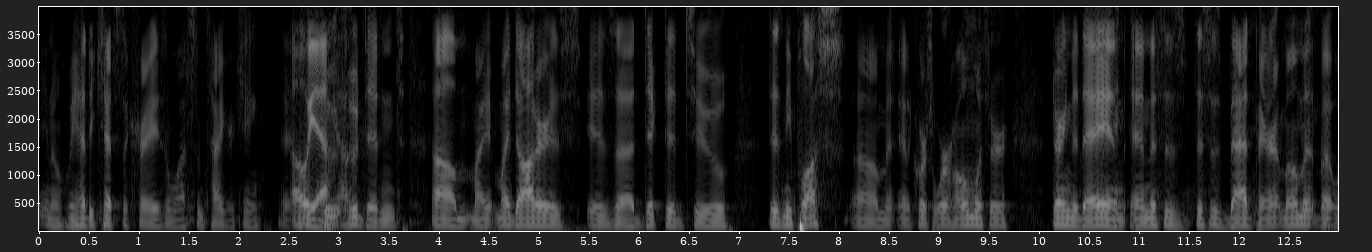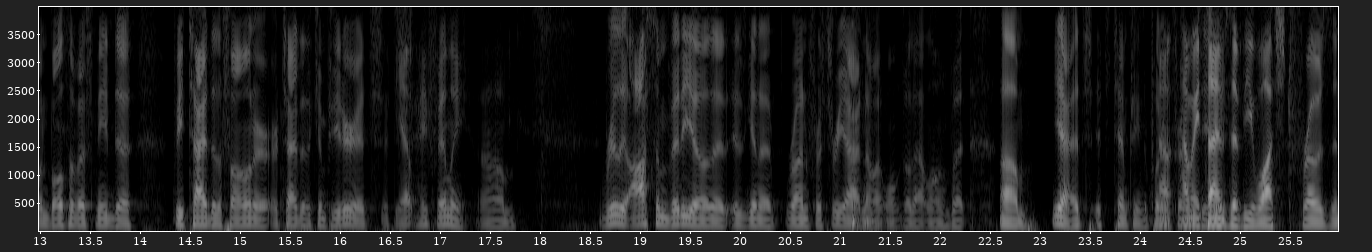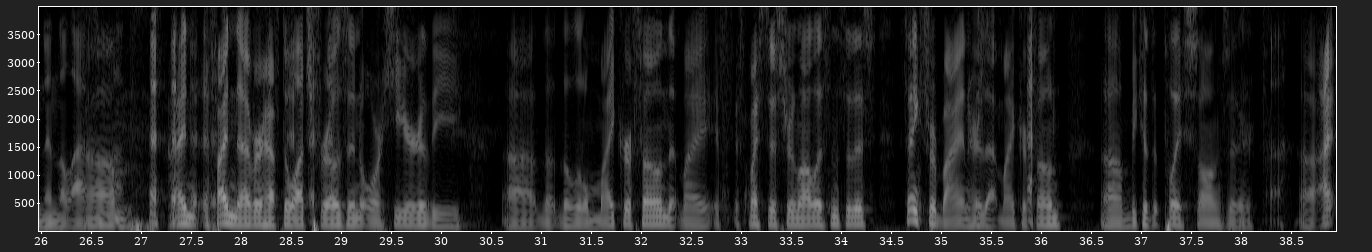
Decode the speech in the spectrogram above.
you know, we had to catch the craze and watch some Tiger King. Oh, yeah. who, who didn't? Um, my my daughter is is addicted to Disney Plus, um, and of course, we're home with her during the day, and and this is this is bad parent moment. But when both of us need to be tied to the phone or, or tied to the computer, it's it's Yep. hey Finley. Um, really awesome video that is going to run for three hours. No, it won't go that long, but um, yeah, it's it's tempting to put in How, front how of many times have you watched Frozen in the last Um, month? I, if I never have to watch Frozen or hear the uh, the, the little microphone that my if, if my sister in law listens to this, thanks for buying her that microphone um, because it plays songs that are uh, I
